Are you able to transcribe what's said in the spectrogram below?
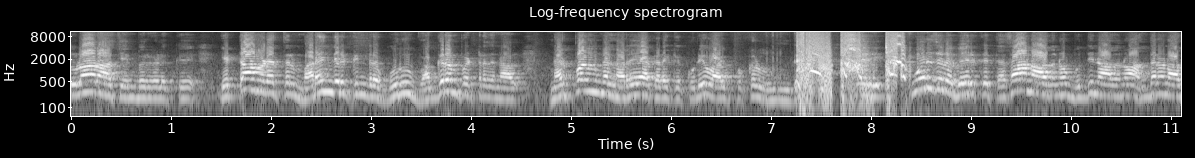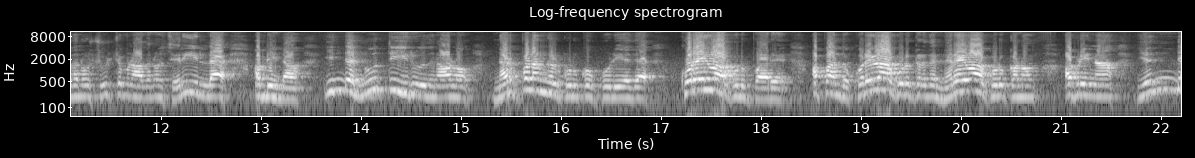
துளாராசி என்பவர்களுக்கு எட்டாம் இடத்தில் மறைந்திருக்கின்ற குரு வக்ரம் பெற்றதனால் நற்ப நற்பலன்கள் நிறையா கிடைக்கக்கூடிய வாய்ப்புகள் உண்டு. சரி ஒரு சில பேருக்கு தசாநாதனோ புத்திநாதனோ அந்தரநாதனோ சூட்சமநாதனோ சரியில்லை அப்படின்னா இந்த நூற்றி இருபது நாளும் நற்பலன்கள் கொடுக்கக்கூடியதை குறைவாக கொடுப்பாரு. அப்போ அந்த குறைவாக கொடுக்கறத நிறைவாக கொடுக்கணும் அப்படின்னா எந்த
